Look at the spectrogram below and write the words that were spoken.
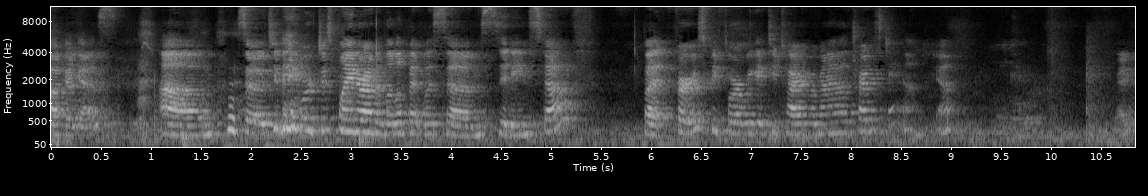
I guess. Um, so today we're just playing around a little bit with some sitting stuff. But first, before we get too tired, we're gonna try to stand. Yeah. Ready?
